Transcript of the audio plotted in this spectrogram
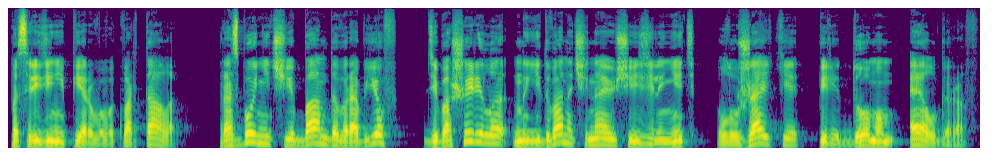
Посредине первого квартала разбойничья банда воробьев дебоширила на едва начинающие зеленеть лужайке перед домом Элгаров.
